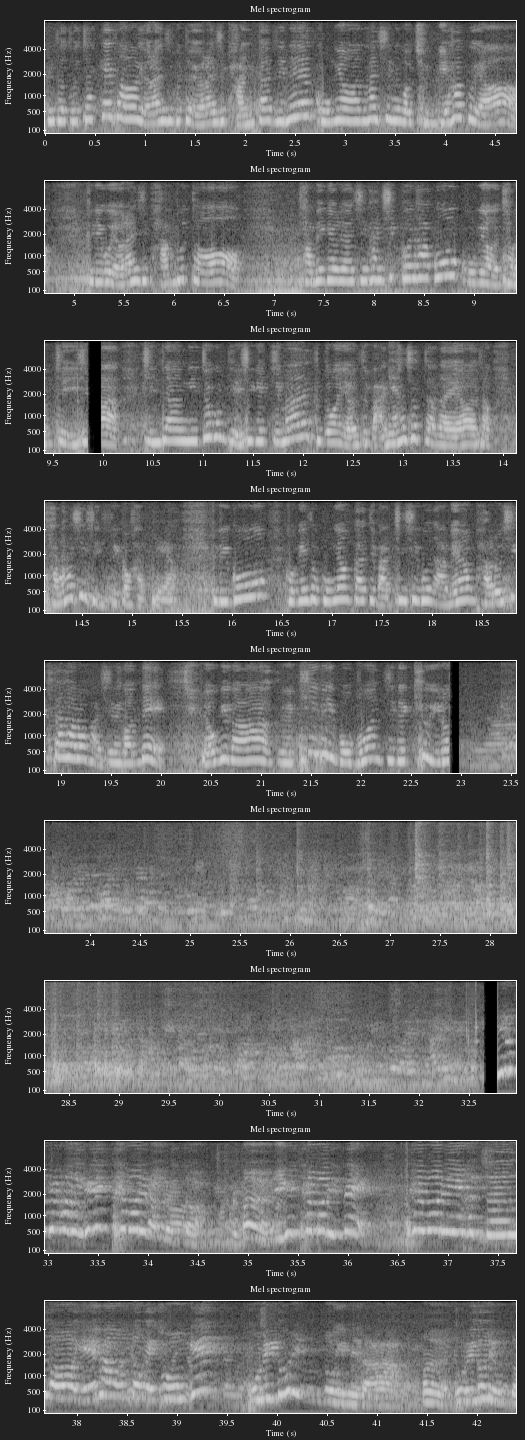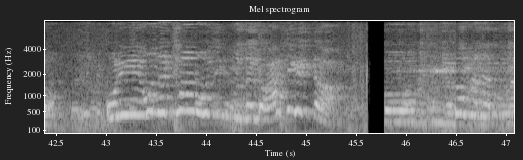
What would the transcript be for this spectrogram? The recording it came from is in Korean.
그래서 도착해서 11시부터 11시 반까지는 공연하시는 거 준비하고요. 그리고 11시 반부터 자매 결연식 한 10분 하고 공연 전체 20. 아, 긴장이 조금 되시겠지만 그동안 연습 많이 하셨잖아요. 그래서 잘 하실 수 있을 것 같아요. 그리고 거기서 공연까지 마치시고 나면 바로 식사하러 가시는 건데 여기가 그 TV 뭐 무한지대 큐 이런 이렇게 하는 게 태머리라고 그랬어. 응, 이게 태머리 흔드는 거 예방 운동에 좋은 게 도리도리 운동입니다. 응, 도리도리 운동. 우리 오늘 처음 오신 분들도 아시겠죠? 또, 또 하나 또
